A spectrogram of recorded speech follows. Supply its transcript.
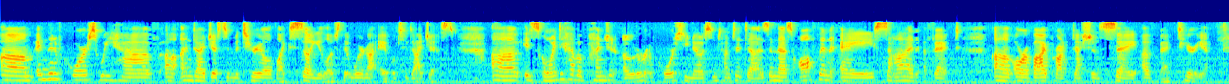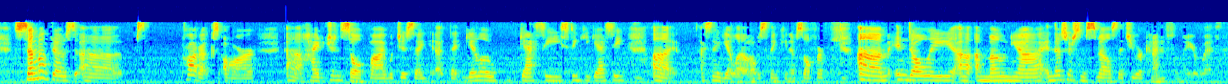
Um, and then, of course, we have uh, undigested material like cellulose that we're not able to digest. Uh, it's going to have a pungent odor, of course, you know, sometimes it does, and that's often a side effect or a byproduct, I should say, of bacteria. Some of those products are uh, hydrogen sulfide, which is a, uh, that yellow gassy, stinky gassy. Uh, I say yellow, I was thinking of sulfur. Um, indole, uh, ammonia, and those are some smells that you are kind of familiar with.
